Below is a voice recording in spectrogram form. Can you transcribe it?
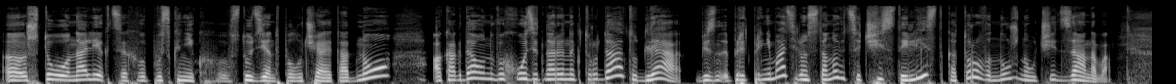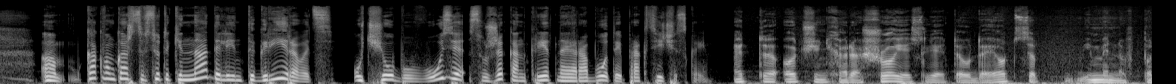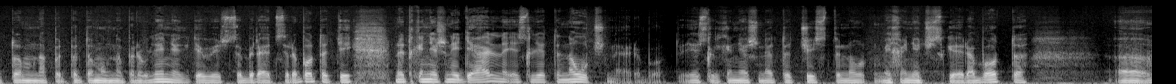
Э, что на лекциях выпускник, студент получает одно, а когда он выходит на рынок труда, то для предпринимателя он становится чистый лист, которого нужно учить заново. Как вам кажется, все-таки надо ли интегрировать учебу в ВУЗе с уже конкретной работой практической? Это очень хорошо, если это удается именно по тому, по тому направлению, где вы собираетесь работать. И, ну, это, конечно, идеально, если это научная работа. Если, конечно, это чисто ну, механическая работа, э,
